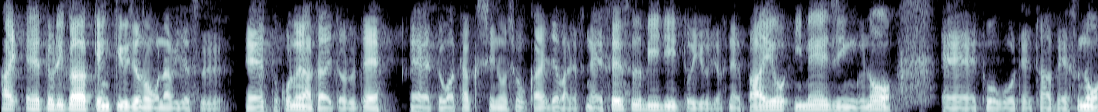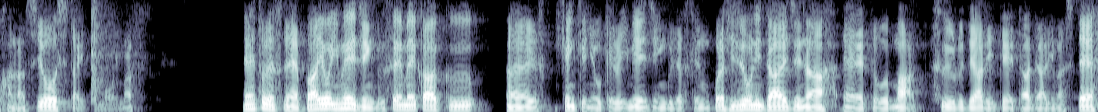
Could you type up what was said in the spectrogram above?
はい、えっ、ー、と、理化学研究所のおなみです。えっ、ー、と、このようなタイトルで、えっ、ー、と、私の紹介ではですね、SSBD というですね、バイオイメージングの、え統合データベースのお話をしたいと思います。えっ、とですね、バイオイメージング、生命科学研究におけるイメージングですけれども、これは非常に大事な、えーとまあ、ツールでありデータでありまして、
